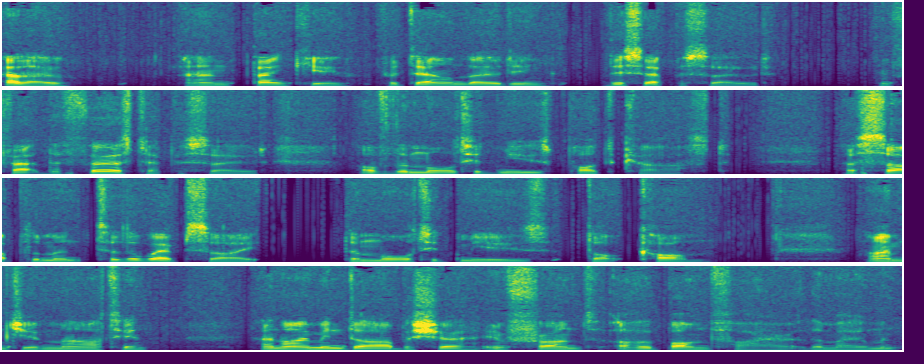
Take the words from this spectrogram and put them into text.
Hello, and thank you for downloading this episode, in fact, the first episode of the Malted Muse podcast, a supplement to the website themaltedmuse.com. I'm Jim Martin, and I'm in Derbyshire in front of a bonfire at the moment.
